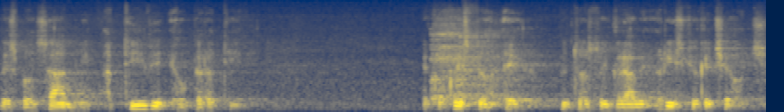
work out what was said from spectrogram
responsabili, attivi e operativi. Ecco, questo è piuttosto il grave rischio che c'è oggi.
